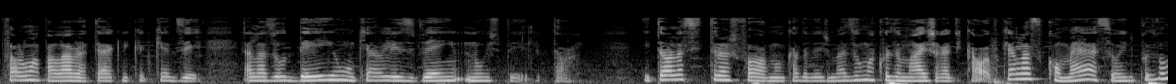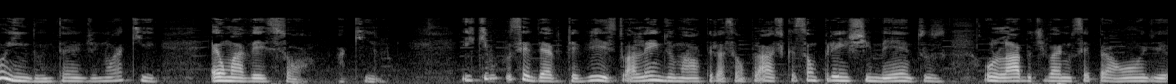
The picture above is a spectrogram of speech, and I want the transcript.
falou uma palavra técnica que quer dizer, elas odeiam o que elas veem no espelho, tá? Então elas se transformam cada vez mais uma coisa mais radical, porque elas começam e depois vão indo, entende? Não é que é uma vez só aquilo. E que você deve ter visto, além de uma operação plástica, são preenchimentos, o lábio que vai não sei para onde,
